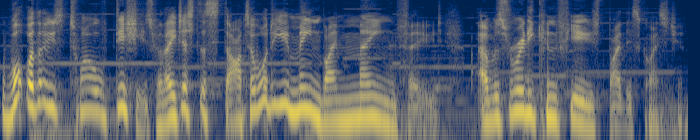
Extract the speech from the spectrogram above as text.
What were those 12 dishes? Were they just a starter? What do you mean by main food? I was really confused by this question.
